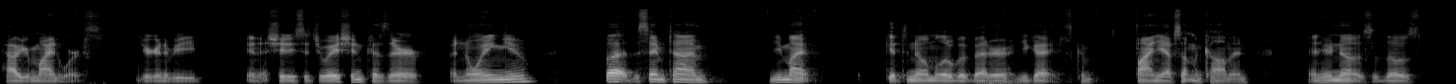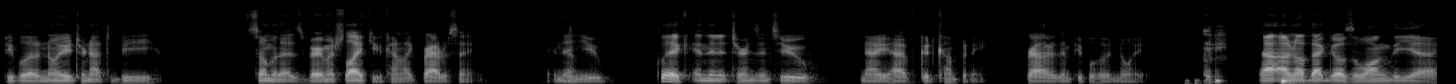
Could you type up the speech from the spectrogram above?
how your mind works. You're going to be in a shitty situation because they're annoying you, but at the same time, you might get to know them a little bit better. You guys can find you have something in common, and who knows? Those people that annoy you turn out to be someone that is very much like you, kind of like Brad was saying. And then you click, and then it turns into now you have good company rather than people who annoy you. Now, I don't know if that goes along the uh,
